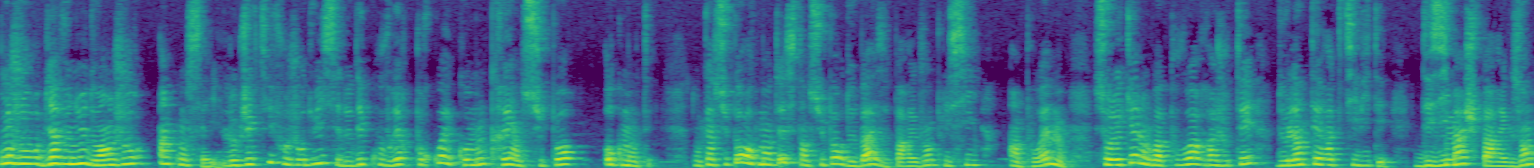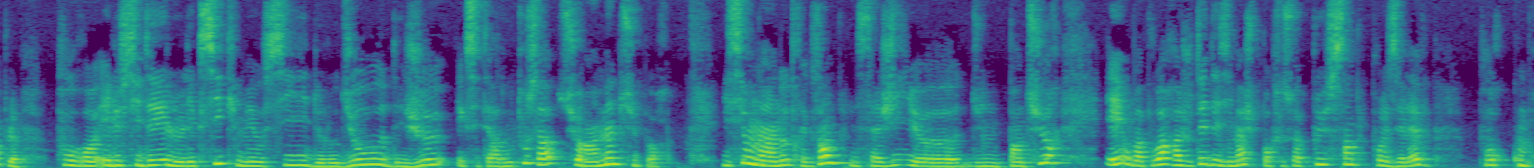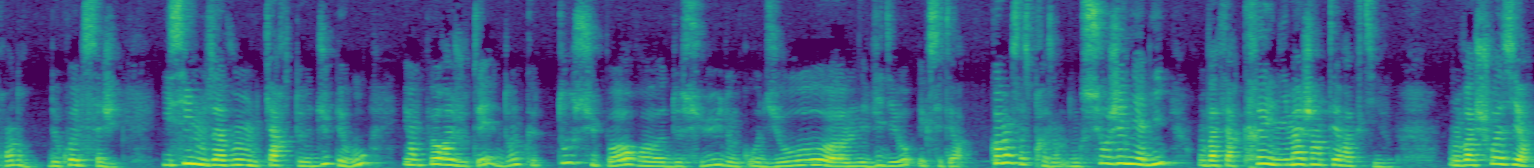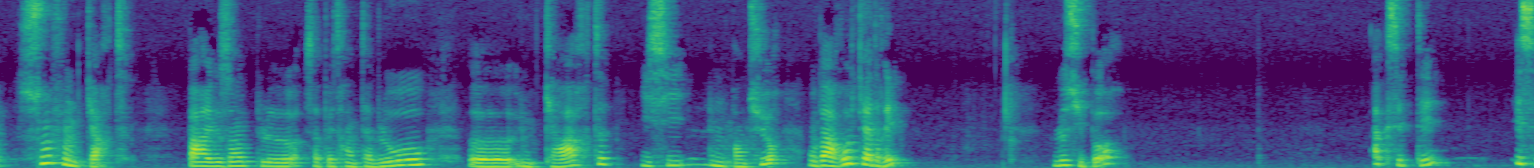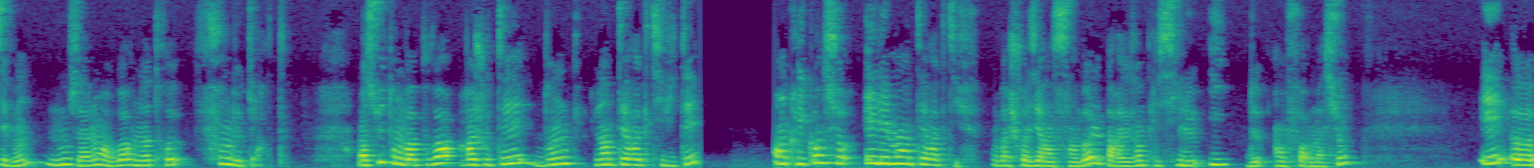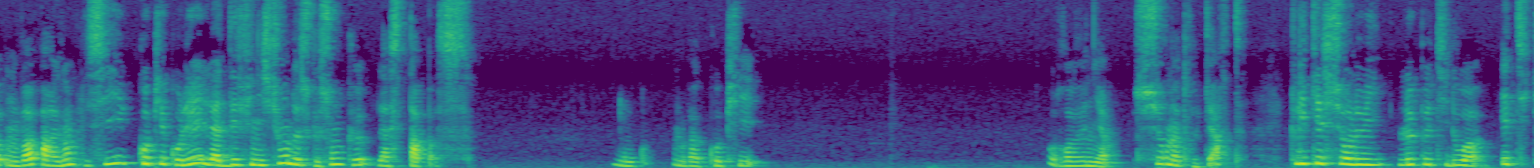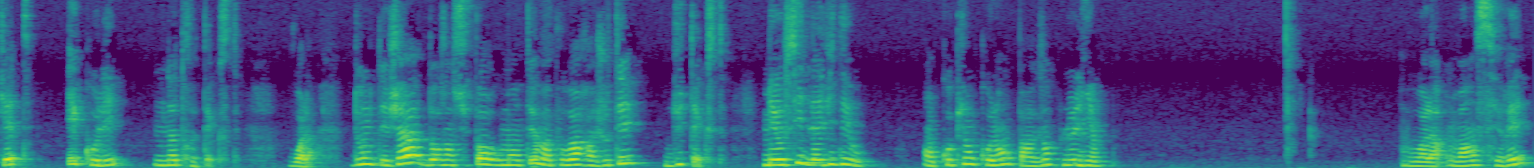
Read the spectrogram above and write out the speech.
Bonjour, bienvenue dans Un jour, un conseil. L'objectif aujourd'hui, c'est de découvrir pourquoi et comment créer un support augmenté. Donc un support augmenté, c'est un support de base, par exemple ici un poème, sur lequel on va pouvoir rajouter de l'interactivité. Des images par exemple pour euh, élucider le lexique, mais aussi de l'audio, des jeux, etc. Donc tout ça sur un même support. Ici on a un autre exemple, il s'agit euh, d'une peinture, et on va pouvoir rajouter des images pour que ce soit plus simple pour les élèves pour comprendre de quoi il s'agit. Ici, nous avons une carte du Pérou et on peut rajouter donc tout support euh, dessus, donc audio, euh, vidéo, etc. Comment ça se présente? Donc sur Geniali, on va faire créer une image interactive. On va choisir son fond de carte. Par exemple, ça peut être un tableau, euh, une carte, ici une peinture. On va recadrer le support accepter et c'est bon, nous allons avoir notre fond de carte. Ensuite, on va pouvoir rajouter donc l'interactivité en cliquant sur éléments interactifs. On va choisir un symbole, par exemple ici le i de information, et euh, on va par exemple ici copier-coller la définition de ce que sont que las tapas. Donc on va copier, revenir sur notre carte, cliquez sur le i, le petit doigt étiquette et coller notre texte. Voilà. Donc déjà, dans un support augmenté, on va pouvoir rajouter du texte, mais aussi de la vidéo, en copiant-collant par exemple le lien. Voilà, on va insérer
